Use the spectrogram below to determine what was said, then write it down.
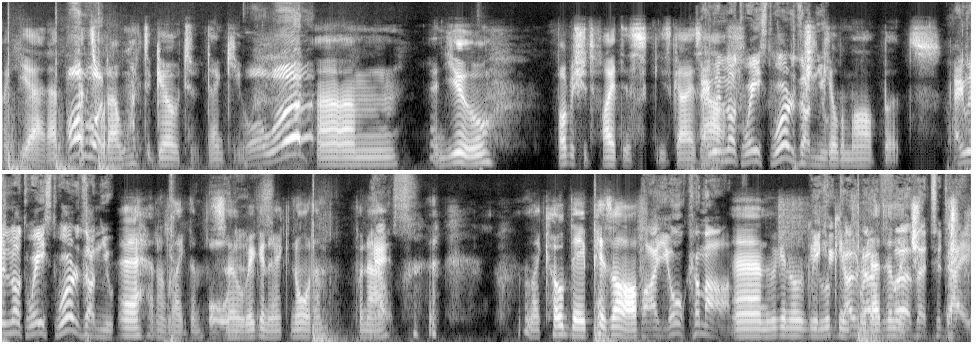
Like, yeah, that, that's Onward! what I want to go to. Thank you. Forward! Um, and you probably should fight this these guys I will not waste words on you. kill them off, but I will not waste words on you. eh, I don't like them. So we're gonna ignore them for now. Yes. Like, hope they piss off, By your command. and we're gonna be can looking go for no that village. today.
